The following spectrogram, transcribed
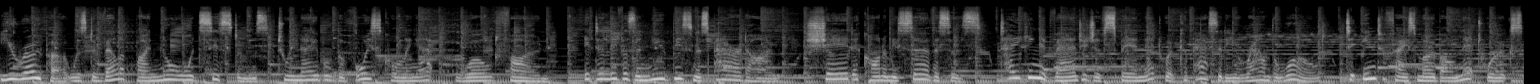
Europa was developed by Norwood Systems to enable the voice calling app World Phone. It delivers a new business paradigm, shared economy services, taking advantage of spare network capacity around the world to interface mobile networks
